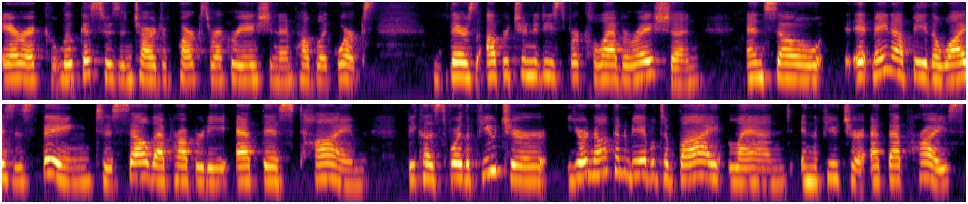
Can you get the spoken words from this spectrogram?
Eric Lucas, who's in charge of Parks, Recreation, and Public Works there's opportunities for collaboration. And so it may not be the wisest thing to sell that property at this time because for the future, you're not going to be able to buy land in the future at that price.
